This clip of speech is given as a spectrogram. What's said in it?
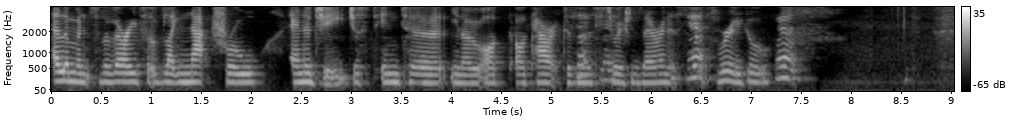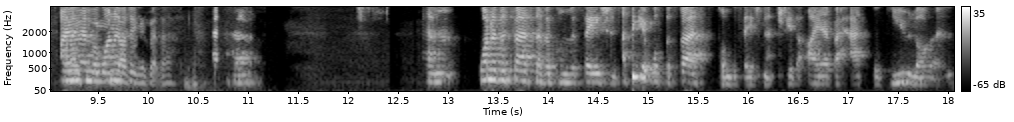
elements of a very sort of like natural energy just into you know our, our characters exactly. and the situations they're in. It's yeah. it's really cool. Yeah. I, I remember one of the, um, one of the first ever conversations, I think it was the first conversation actually that I ever had with you, Lauren.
